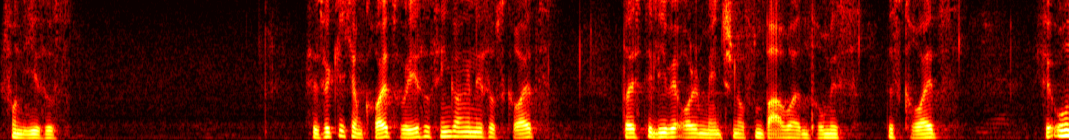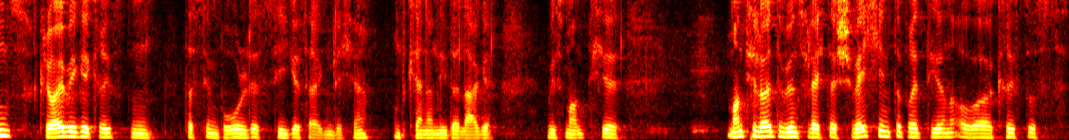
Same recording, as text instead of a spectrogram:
von Jesus. Es ist wirklich am Kreuz, wo Jesus hingegangen ist, aufs Kreuz, da ist die Liebe allen Menschen offenbar worden. Darum ist das Kreuz für uns gläubige Christen das Symbol des Sieges eigentlich ja? und keiner Niederlage, wie es manche, manche Leute würden es vielleicht als Schwäche interpretieren, aber Christus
